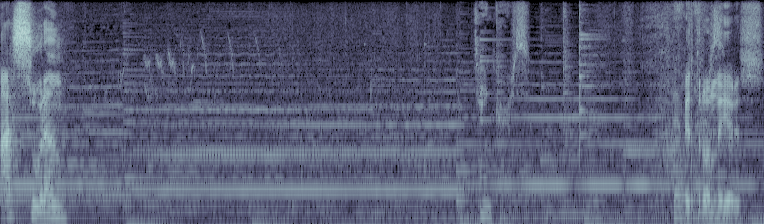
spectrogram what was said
Assuran. Tankers. Petroleiros.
